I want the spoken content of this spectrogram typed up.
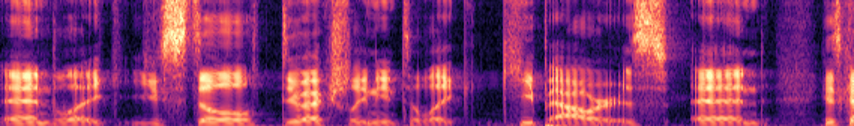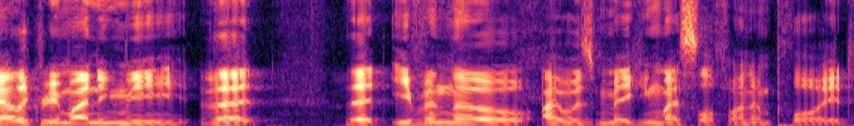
and like you still do actually need to like keep hours. And he's kind of like reminding me that that even though i was making myself unemployed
